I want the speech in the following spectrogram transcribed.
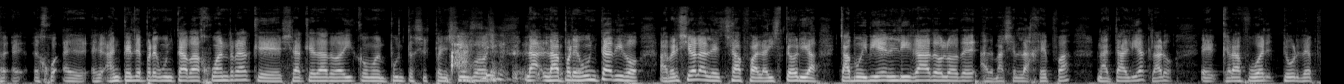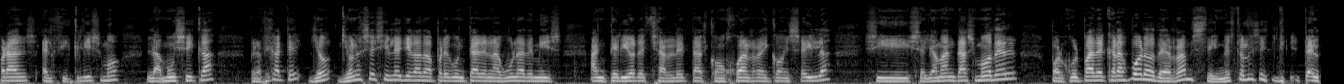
eh, eh, antes le preguntaba a Juanra que se ha quedado ahí como en puntos suspensivos. la, la pregunta, digo, a ver si ahora le chafa la historia. Está muy bien ligado lo de, además en la jefa, Natalia, claro, Kraftwerk, Tour de France, el ciclismo, la música. Pero fíjate, yo, yo no sé si le he llegado a preguntar en alguna de mis anteriores charletas con Juanra y con Sheila si se llaman Dash Model por culpa de Kraftwerk o de Ramstein. Esto no sé si te,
